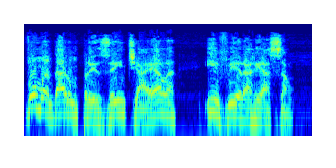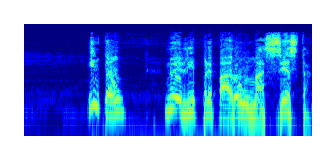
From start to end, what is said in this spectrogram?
Vou mandar um presente a ela e ver a reação. Então, Noeli preparou uma cesta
